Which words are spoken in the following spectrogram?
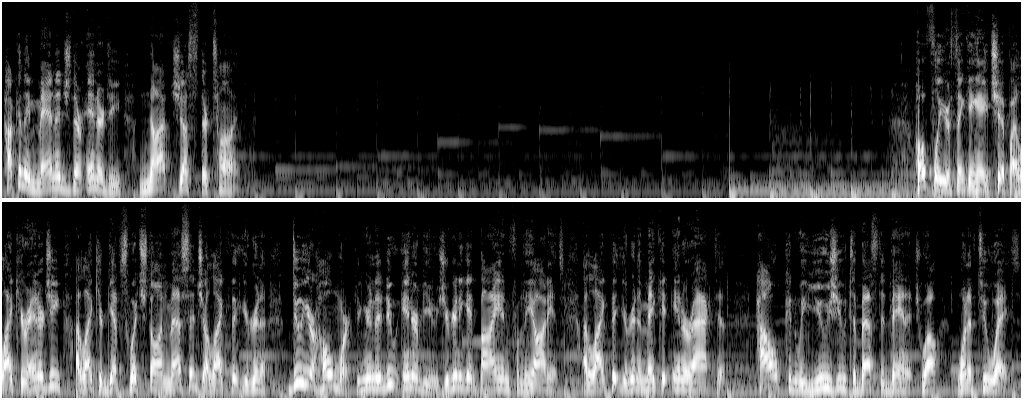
How can they manage their energy, not just their time? Hopefully, you're thinking, hey, Chip, I like your energy. I like your get switched on message. I like that you're going to do your homework. You're going to do interviews. You're going to get buy in from the audience. I like that you're going to make it interactive. How can we use you to best advantage? Well, one of two ways.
